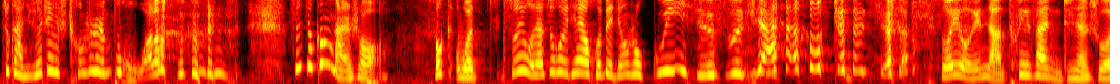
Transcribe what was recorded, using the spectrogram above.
就感觉这个城市人不活了，所以就更难受。我我，所以我在最后一天要回北京的时候归心似箭，我真的觉得所以我跟你讲，推翻你之前说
